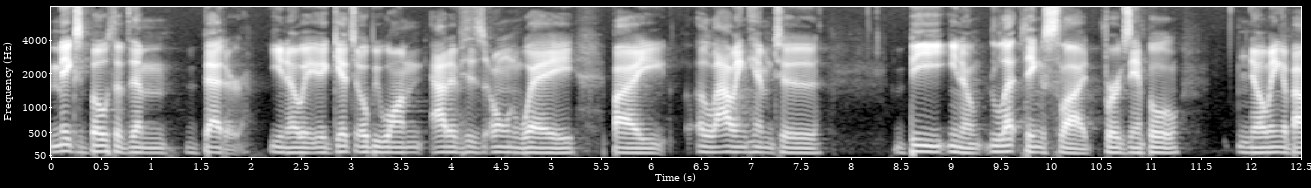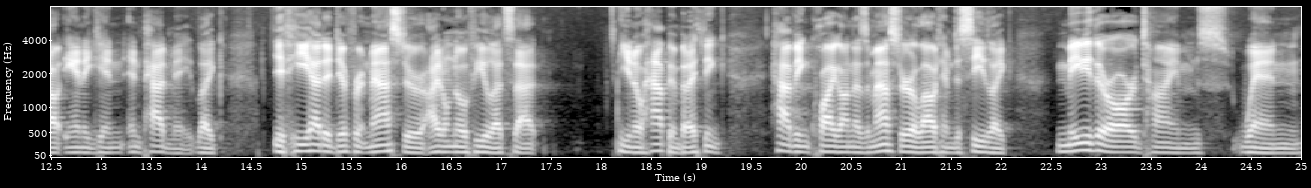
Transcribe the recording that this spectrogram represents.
makes both of them better. You know, it, it gets Obi Wan out of his own way by allowing him to be, you know, let things slide. For example, knowing about Anakin and Padme. Like, if he had a different master, I don't know if he lets that you know happen but i think having qui-gon as a master allowed him to see like maybe there are times when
